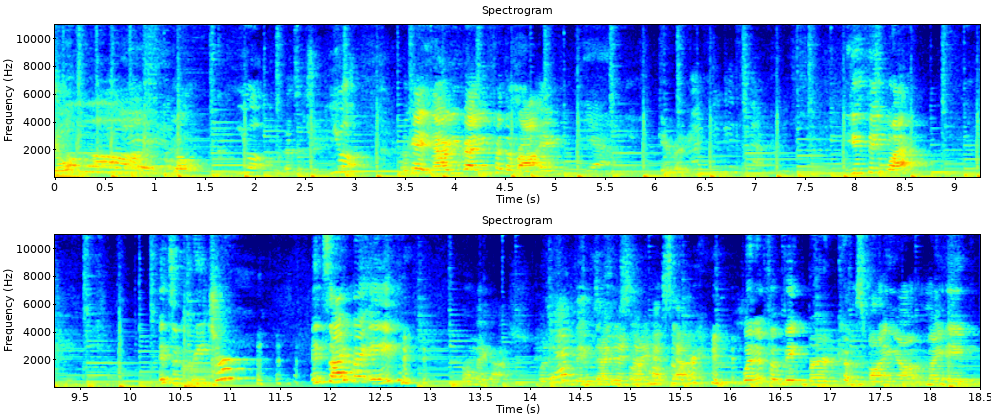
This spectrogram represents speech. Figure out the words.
Yolk? Yolk. That's a trick. Okay, now are you ready for the raw egg? Get ready. You think what? It's a creature? Inside my egg? Oh my gosh. What if a big a dinosaur pops out? What if a big bird comes flying out of my egg?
